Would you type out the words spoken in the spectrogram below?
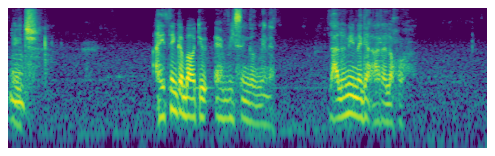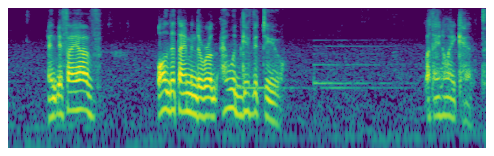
Hmm. H, I think about you every single minute. Lalo na nag-aaral ako. And if I have all the time in the world, I would give it to you. But I know I can't.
